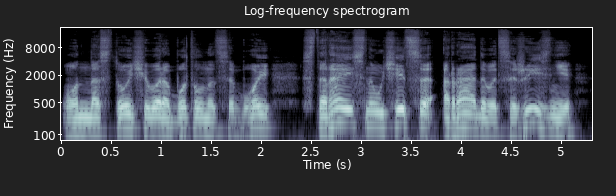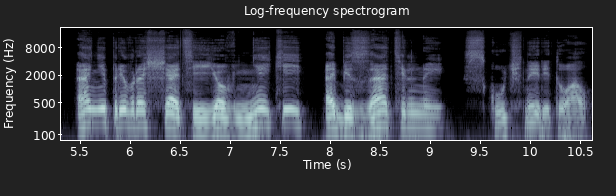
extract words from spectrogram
Он настойчиво работал над собой, стараясь научиться радоваться жизни, а не превращать ее в некий обязательный скучный ритуал.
